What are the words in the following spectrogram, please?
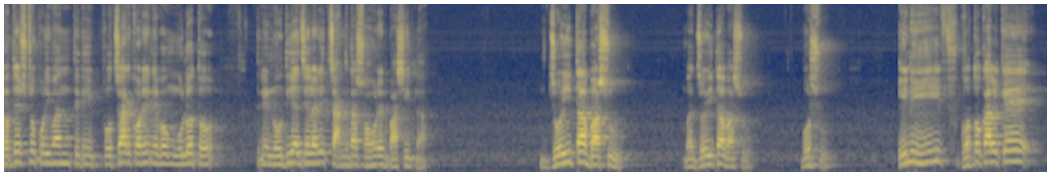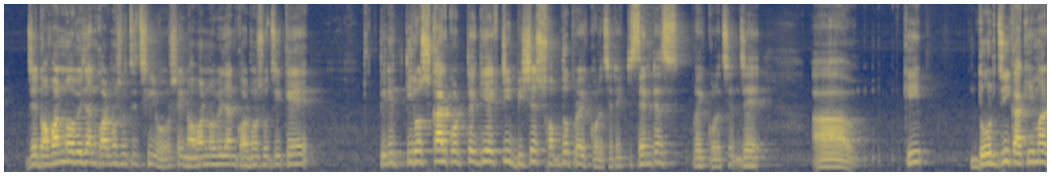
যথেষ্ট পরিমাণ তিনি প্রচার করেন এবং মূলত তিনি নদিয়া জেলারই চাকদা শহরের বাসিন্দা। জয়িতা বাসু বা জয়িতা বাসু, বসু, ইনি গতকালকে যে নবান্ন অভিযান কর্মসূচি ছিল, সেই নবান্ন অভিযান কর্মসূচিকে তিনি তিরস্কার করতে গিয়ে একটি বিশেষ শব্দ প্রয়োগ করেছেন, একটি সেন্টেন্স প্রয়োগ করেছেন যে কি? দর্জি কাকিমার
